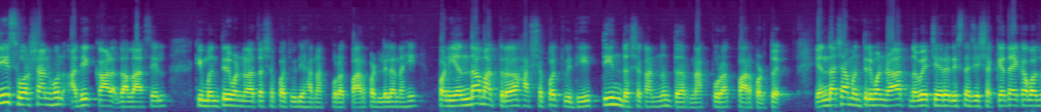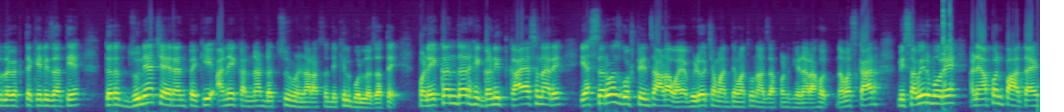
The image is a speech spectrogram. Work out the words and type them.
तीस वर्षांहून अधिक काळ झाला असेल की मंत्रिमंडळाचा शपथविधी हा नागपुरात पार पडलेला नाही. पण यंदा मात्र हा शपथविधी तीन दशकांनंतर नागपुरात पार पडतोय. यंदाच्या मंत्रिमंडळात नवे चेहरे दिसण्याची शक्यता एका बाजूला व्यक्त केली जाते तर जुन्या चेहऱ्यांपैकी अनेकांना डच्चू मिळणार असं देखील बोललं जाते. पण एकंदर हे गणित काय असणार आहे या सर्वच गोष्टींचा आढावा या व्हिडिओच्या माध्यमातून आज आपण घेणार आहोत. नमस्कार मी समीर मोरे आणि आपण पाहताय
